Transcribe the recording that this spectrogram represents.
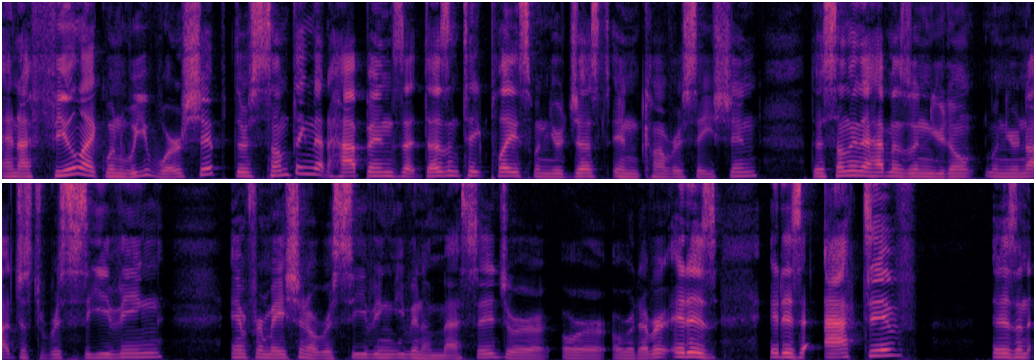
And I feel like when we worship, there's something that happens that doesn't take place when you're just in conversation. There's something that happens when you don't when you're not just receiving information or receiving even a message or or or whatever. It is it is active. It is an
